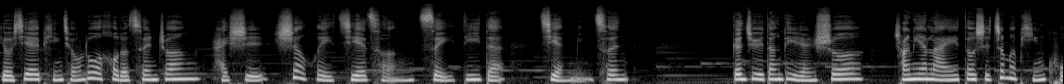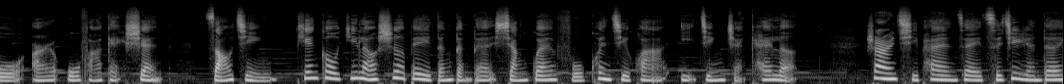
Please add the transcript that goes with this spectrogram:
有些贫穷落后的村庄还是社会阶层最低的贱民村。根据当地人说，常年来都是这么贫苦而无法改善。凿井、添购医疗设备等等的相关扶困计划已经展开了。上人期盼，在慈济人的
